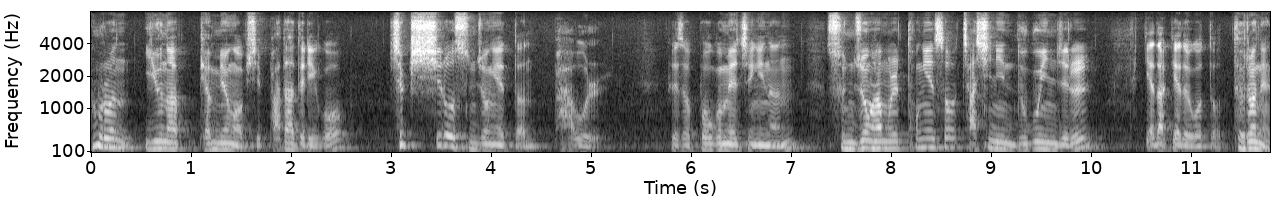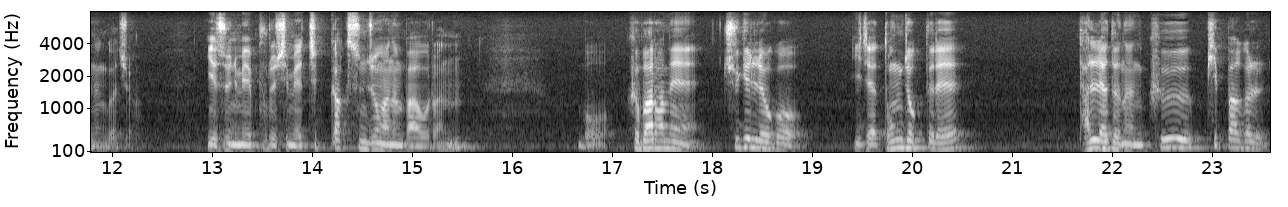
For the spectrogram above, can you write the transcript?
아무런 이유나 변명 없이 받아들이고 즉시로 순종했던 바울. 그래서 복음의 증인은 순종함을 통해서 자신이 누구인지를 깨닫게 되고 또 드러내는 거죠. 예수님의 부르심에 즉각 순종하는 바울은 뭐 그 바람에 죽이려고 이제 동족들의 달려드는 그 핍박을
